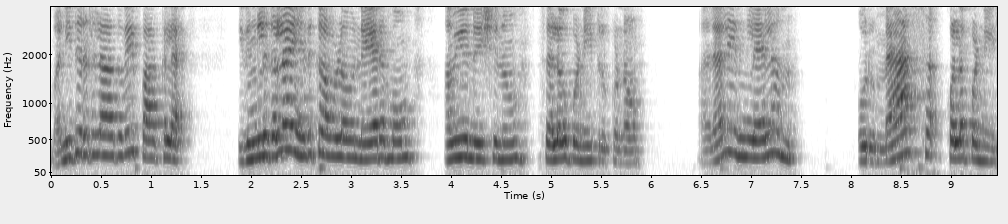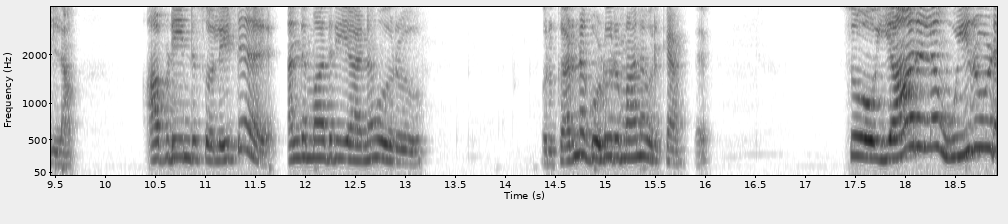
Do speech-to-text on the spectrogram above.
மனிதர்களாகவே பார்க்கல. இதுங்களுக்கெல்லாம் எதுக்கு அவ்வளோ நேரமும் அம்யூனேஷனும் செலவு பண்ணிட்டு இருக்கணும்? அதனால இதுங்களெல்லாம் ஒரு மேஸை கொலை பண்ணிடலாம் அப்படின்ட்டு சொல்லிட்டு அந்த மாதிரியான ஒரு ஒரு கர்ண கொடூரமான ஒரு கேம்ப்பு ஸோ யாரெல்லாம் உயிரோட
